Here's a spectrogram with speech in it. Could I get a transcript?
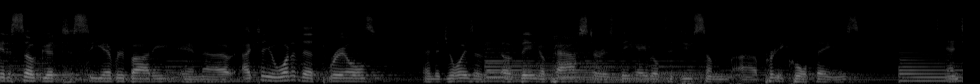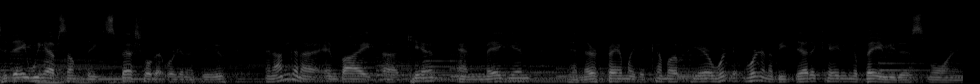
it is so good to see everybody, and uh, I tell you, one of the thrills and the joys of, of being a pastor is being able to do some uh, pretty cool things. And today we have something special that we're going to do, and I'm going to invite uh, Kent and Megan and their family to come up here. We're, we're going to be dedicating a baby this morning.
